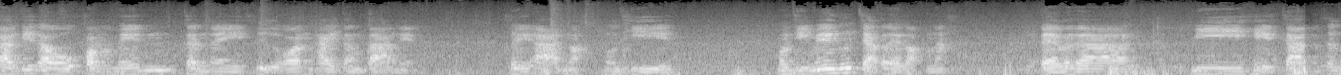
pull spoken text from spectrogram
การที่เราคอมเมนต์กันในสื่อออนไลน์ต่าง ๆ เนี่ย เคยอ่านเนาะบางทีบางทีไม่ได้รู้จักอะไรหรอกนะแต่เวลามีเหตุการณ์สัก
